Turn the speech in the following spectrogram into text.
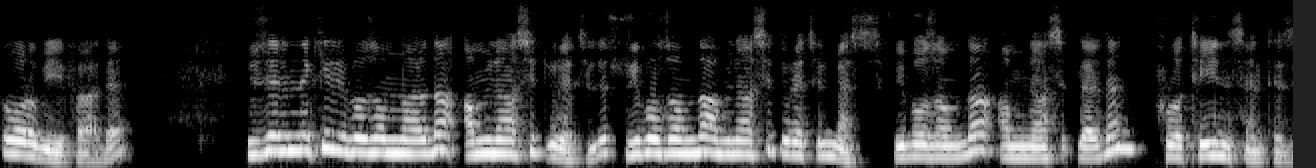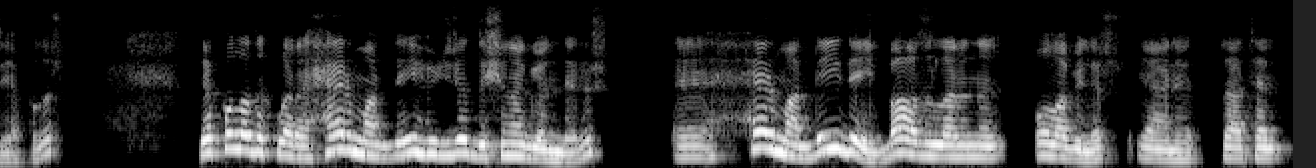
doğru bir ifade. Üzerindeki ribozomlarda aminoasit üretilir. Ribozomda aminoasit üretilmez. Ribozomda aminoasitlerden protein sentezi yapılır. Depoladıkları her maddeyi hücre dışına gönderir. E, her maddeyi değil, bazılarını olabilir. Yani zaten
